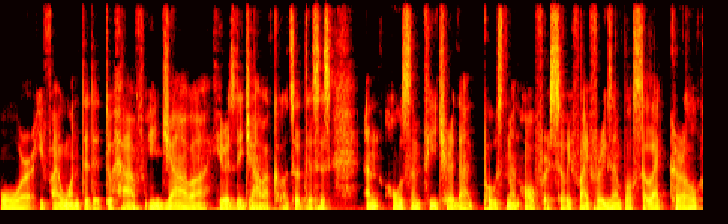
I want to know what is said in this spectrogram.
or if I wanted it to have in Java, here's the Java code. So this is an awesome feature that Postman offers. So if I, for example, select curl,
